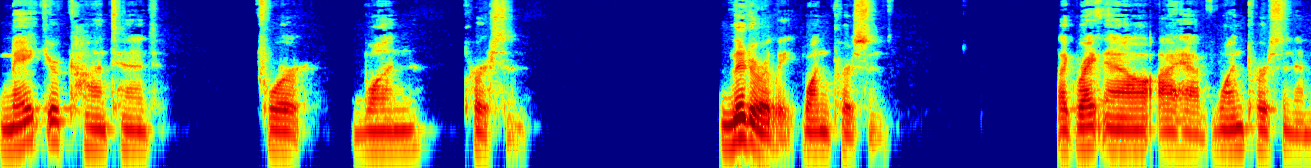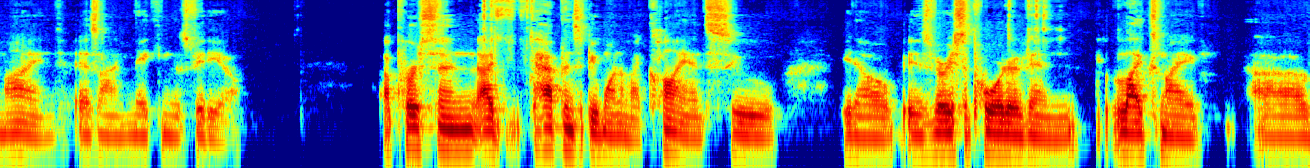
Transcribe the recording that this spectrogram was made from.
make your content for one person. Literally one person. Like right now, I have one person in mind as I'm making this video. A person I, happens to be one of my clients who, you know, is very supportive and likes my uh,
